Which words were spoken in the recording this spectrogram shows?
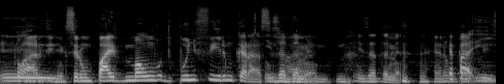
eh, Claro, tinha que ser um pai de mão de punho firme, caraças. Exatamente, é? exatamente. Era um Epá, e,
